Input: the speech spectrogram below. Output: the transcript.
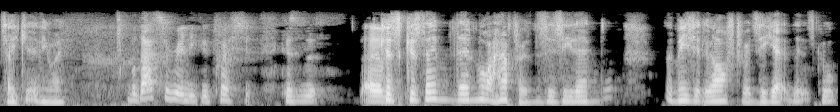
take it anyway"? Well, that's a really good question because um, Because then then what happens is he then immediately afterwards he gets caught,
